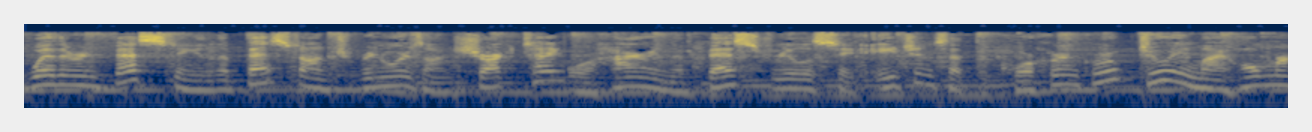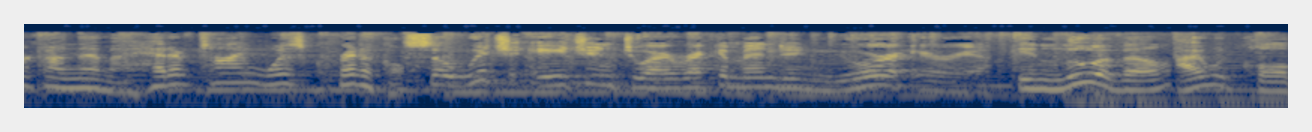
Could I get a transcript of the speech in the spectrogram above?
Whether investing in the best entrepreneurs on Shark Tank or hiring the best real estate agents at the Corcoran Group, doing my homework on them ahead of time was critical. So, which agent do I recommend in your area? In Louisville, I would call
